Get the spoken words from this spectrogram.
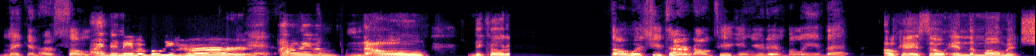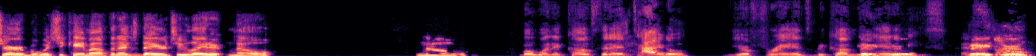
making her solo. I didn't even believe her. Yeah. I don't even know Dakota. so when she turned on Tegan, you didn't believe that? Okay, so in the moment, sure, but when she came out the next day or two later, no, no. But when it comes to that title, your friends become Very your true. enemies. Very true.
